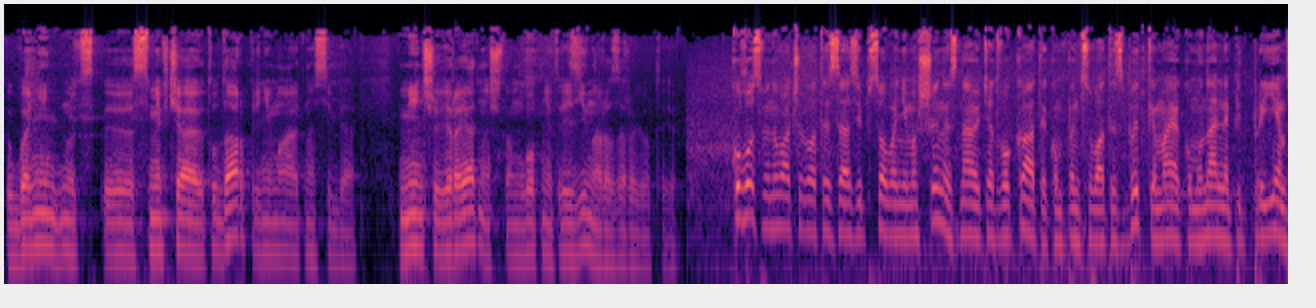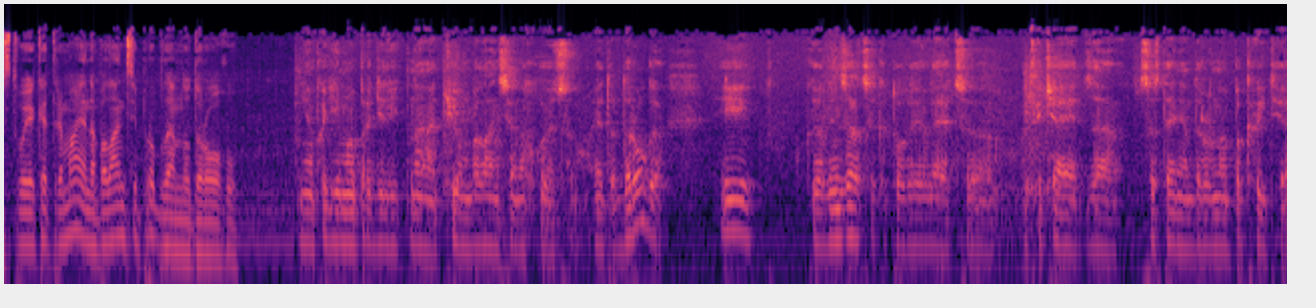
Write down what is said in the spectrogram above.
Как бы они ну, с- э, смягчают удар, принимают на себя. Меньше вероятность, что там лопнет резина, разорвет ее. Кого звинувачувати за зіпсовані машини, знають адвокати. Компенсувати збитки має комунальне підприємство, яке тримає на балансі проблемну дорогу. Необхідно определити, на чому балансі знаходиться ця дорога і організація, яка является, отвечает за состояние дорожного покрытия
